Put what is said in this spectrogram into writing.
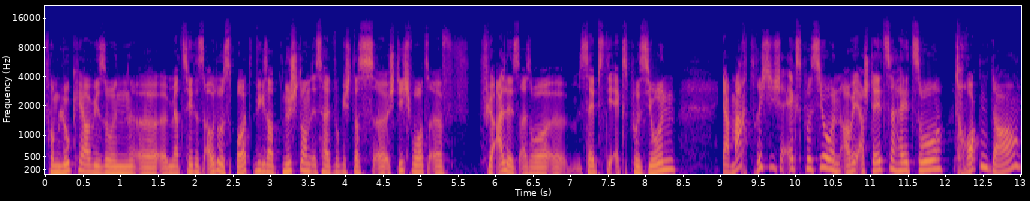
vom Look her wie so ein äh, Mercedes-Autospot. Wie gesagt, nüchtern ist halt wirklich das äh, Stichwort äh, für alles. Also äh, selbst die Explosion, er macht richtige Explosionen, aber er stellt sie halt so trocken dar.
